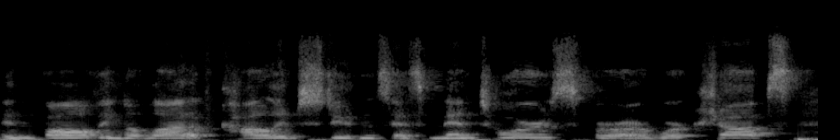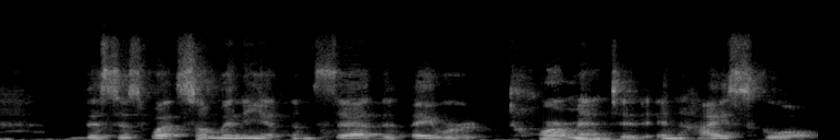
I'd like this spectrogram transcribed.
involving a lot of college students as mentors for our workshops, this is what so many of them said that they were tormented in high school.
